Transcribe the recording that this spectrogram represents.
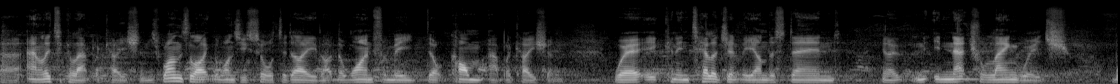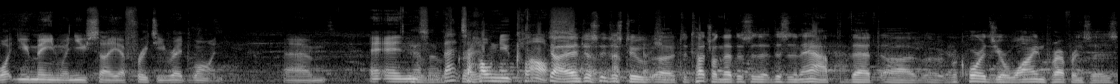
uh, analytical applications. Ones like the ones you saw today, like the wineforme.com application, where it can intelligently understand, you know, in natural language, what you mean when you say a fruity red wine. Um, and Yeah, that was that's a whole new class. Yeah, and just, just to, uh, to touch on that, this is, a, this is an app that uh, records your wine preferences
